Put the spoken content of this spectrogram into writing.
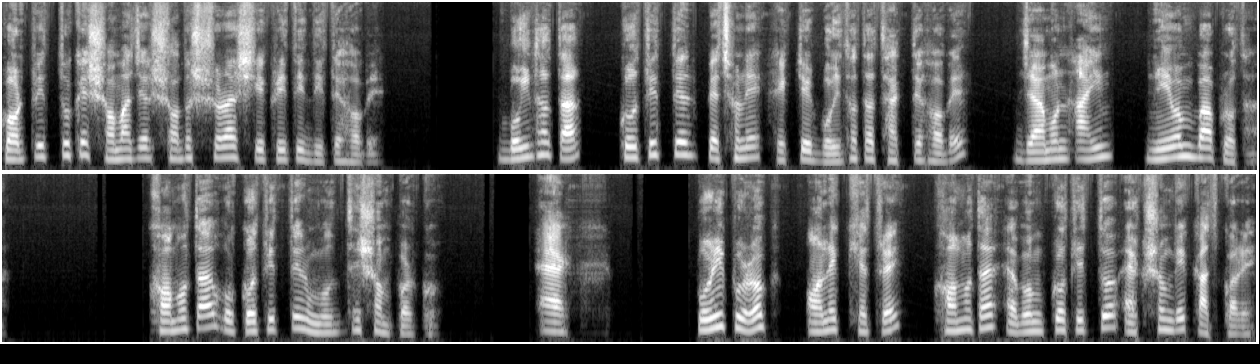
কর্তৃত্বকে সমাজের সদস্যরা স্বীকৃতি দিতে হবে। বৈধতা, কর্তৃত্বের পেছনে একটি বৈধতা থাকতে হবে, যেমন আইন, নিয়ম বা প্রথা। ক্ষমতা ও কর্তৃত্বের মধ্যে সম্পর্ক। এক, পরিপূরক, অনেক ক্ষেত্রে ক্ষমতা এবং কর্তৃত্ব একসঙ্গে কাজ করে।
